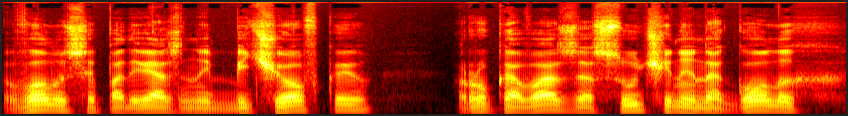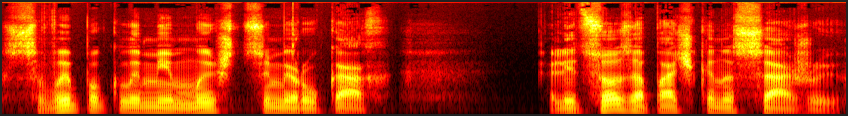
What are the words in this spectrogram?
волосы подвязаны бечевкою, рукава засучены на голых с выпуклыми мышцами руках, лицо запачкано сажею.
